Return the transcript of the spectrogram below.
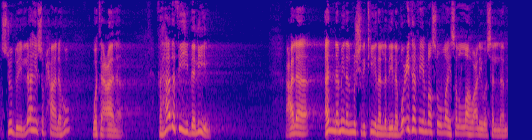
اسجدوا لله سبحانه وتعالى. فهذا فيه دليل على أن من المشركين الذين بعث فيهم رسول الله صلى الله عليه وسلم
